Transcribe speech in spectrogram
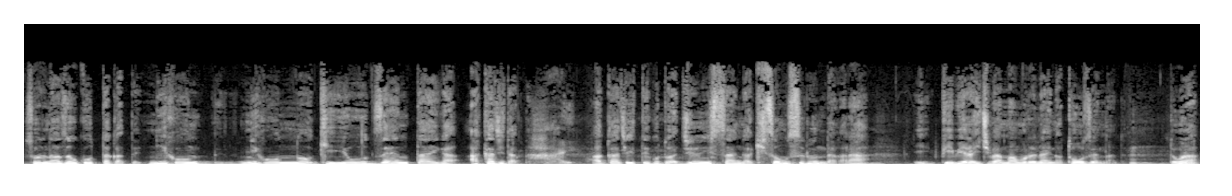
それなぜ起こったかって、日本、日本の企業全体が赤字だった。はい、赤字っていうことは純資産が既存するんだから、うん、PBR1 倍守れないのは当然なんです。うん、ところが、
